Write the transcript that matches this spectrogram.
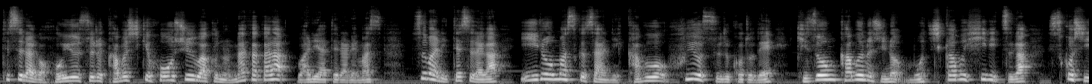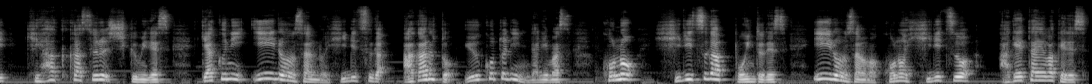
テスラが保有する株式報酬枠の中から割り当てられます。つまりテスラがイーロン・マスクさんに株を付与することで既存株主の持ち株比率が少し希薄化する仕組みです。逆にイーロンさんの比率が上がるということになります。この比率がポイントです。イーロンさんはこの比率を上げたいわけです。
